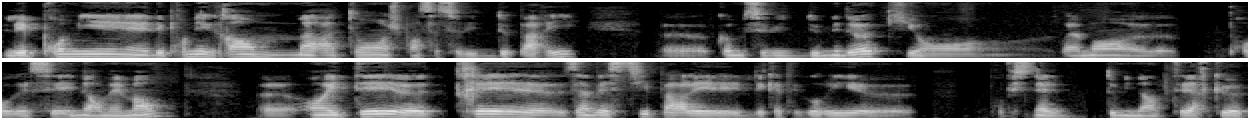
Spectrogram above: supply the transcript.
les premiers, les premiers grands marathons, je pense à celui de Paris, euh, comme celui de Médoc, qui ont vraiment euh, progressé énormément, euh, ont été euh, très investis par les, les catégories professionnelles dominantes. C'est-à-dire que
